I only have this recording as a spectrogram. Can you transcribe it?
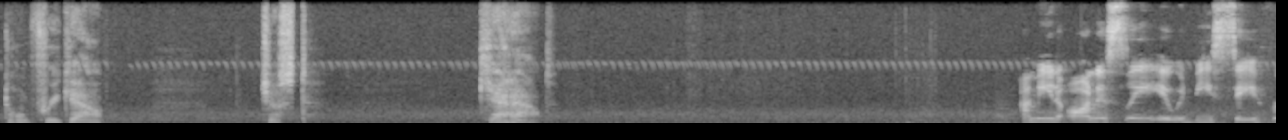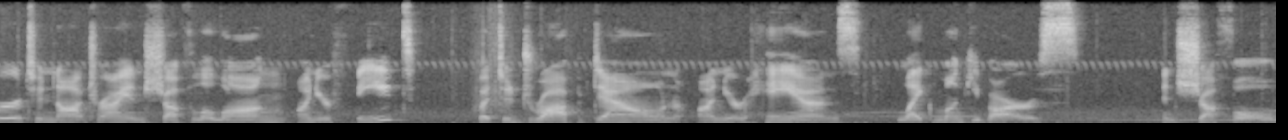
Don't freak out. Just get out. I mean, honestly, it would be safer to not try and shuffle along on your feet, but to drop down on your hands like monkey bars and shuffle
